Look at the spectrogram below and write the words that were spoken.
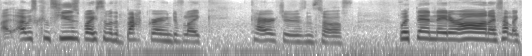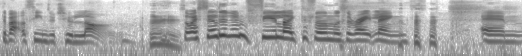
I, I was confused by some of the background of like characters and stuff. But then later on, I felt like the battle scenes were too long. So I still didn't feel like the film was the right length. um,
